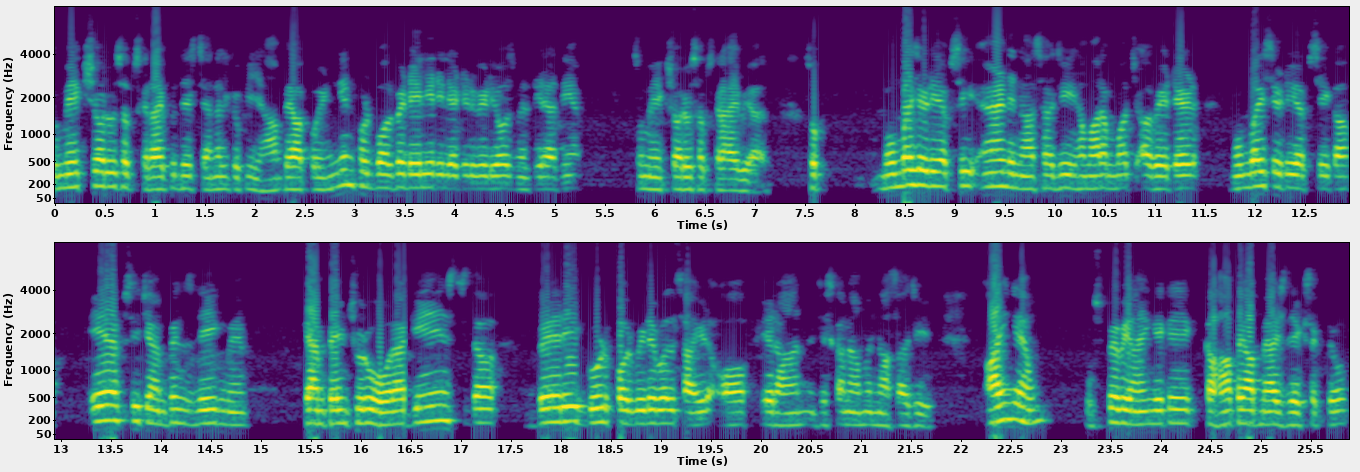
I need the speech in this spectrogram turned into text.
तो make sure you subscribe to this channel क्योंकि यहाँ पे आपको इंडियन फुटबॉल पे डेली रिलेटेड वीडियोस मिलती रहती हैं। So make sure you subscribe यार। So Mumbai City FC and Nassaji, हमारा much awaited Mumbai City FC का एएफसी चैंपियंस लीग में कैंपेन शुरू हो रहा है against the very good formidable side of Iran जिसका नाम है नासा जी। आएँगे हम, उस पर भी आएँगे कि कहाँ पे आप मैच देख सकते हो।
